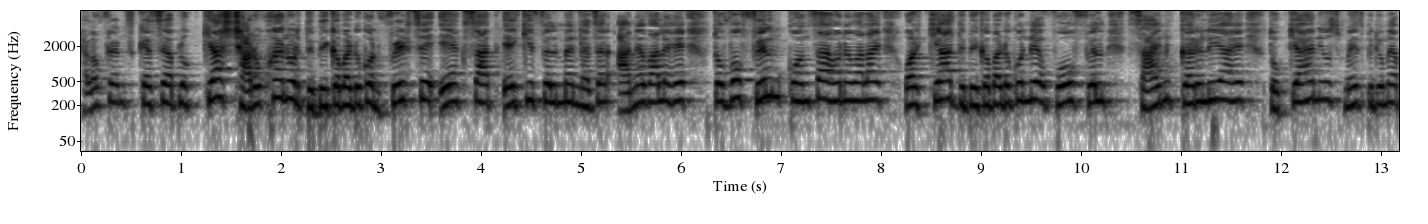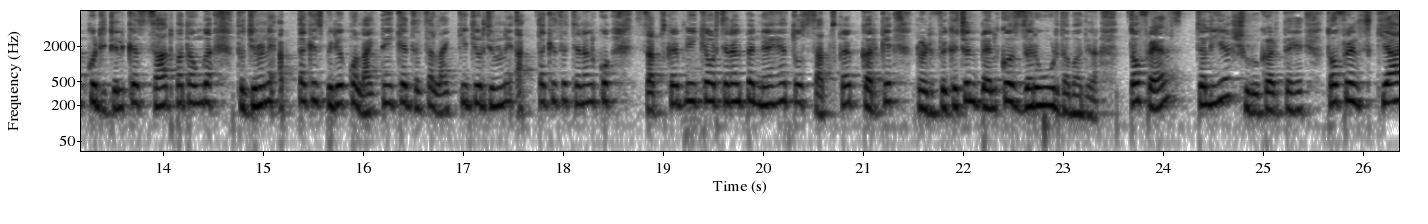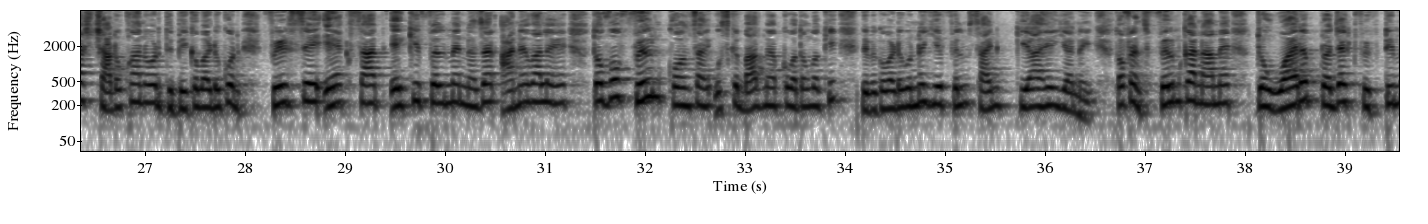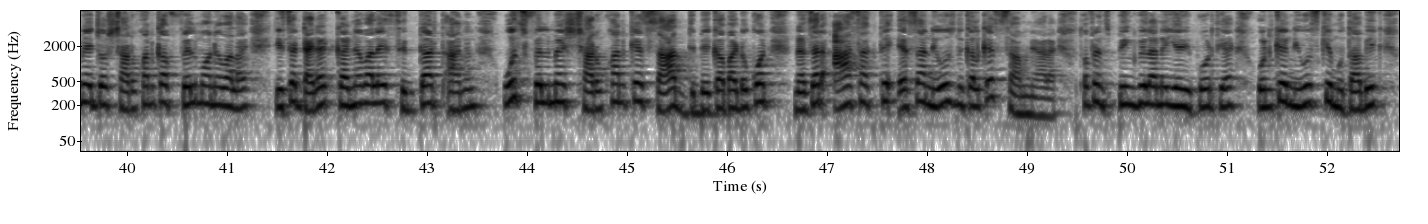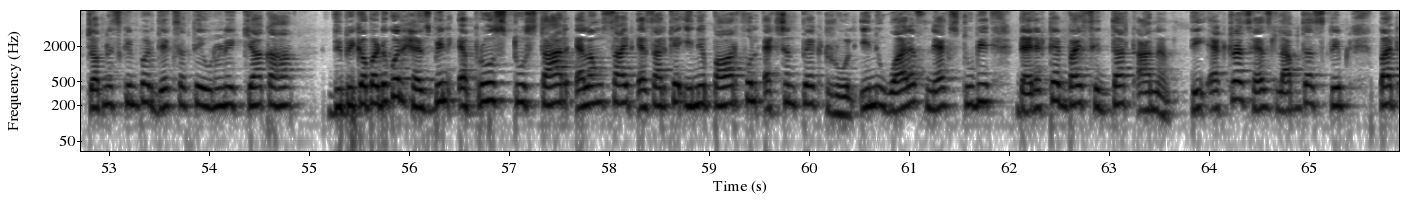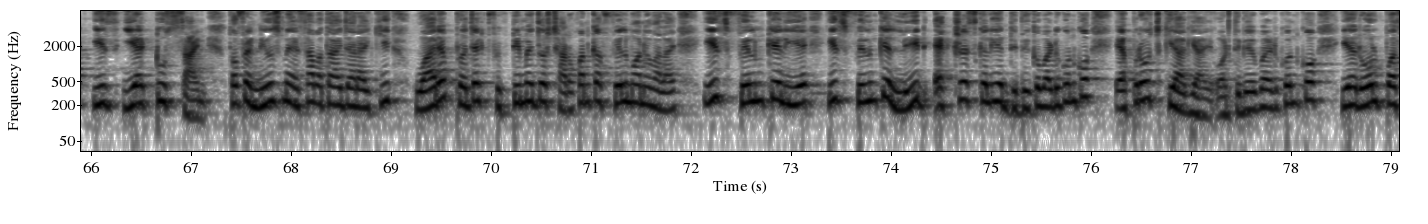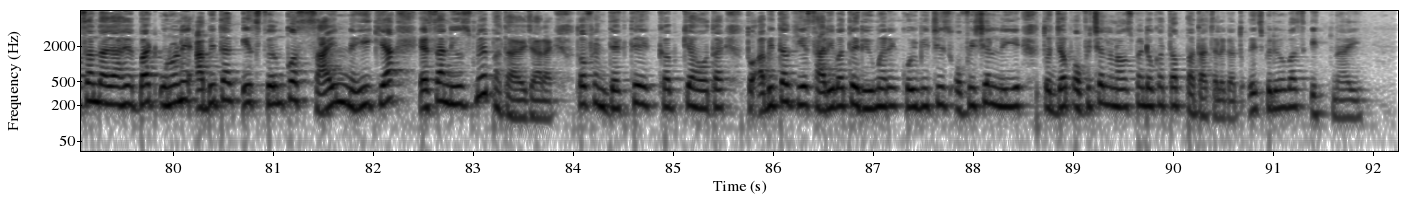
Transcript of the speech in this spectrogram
Hello friends कैसे आप लोग? क्या शाहरुख खान और दीपिका पाडुकोन फिर से एक साथ एक ही फ़िल्म में नज़र आने वाले हैं? तो वो फ़िल्म कौन सा होने वाला है? और क्या दीपिका पाडुकोन ने वो फ़िल्म साइन कर लिया है? तो क्या है न्यूज़ मैं इस वीडियो में आपको डिटेल के साथ बताऊँगा। तो जिन्होंने अब तक इस वीडियो को लाइक नहीं किया, जैसे लाइक कीजिए। और जिन्होंने अब तक इस चैनल को सब्सक्राइब नहीं किया और चैनल पर नए हैं तो सब्सक्राइब करके नोटिफिकेशन बेल को ज़रूर दबा देना। तो फ्रेंड्स चलिए शुरू करते हैं। तो फ्रेंड्स क्या शाहरुख खान और दीपिका पाडुकोन फिर से एक साथ एक ही फ़िल्म में नज़र आने वाले हैं तो वो फ़िल्म कौन सा है? उसके बाद मैं आपको बताऊँगा कि दीपिका पादुकोण ने ये फ़िल्म साइन किया है या नहीं। तो फ्रेंड्स फ़िल्म का नाम है जो वायर प्रोजेक्ट फिफ्टी में जो शाहरुख खान का फ़िल्म होने वाला है, जिसे डायरेक्ट करने वाले सिद्धार्थ आनंद, उस फ़िल्म में शाहरुख खान के साथ दीपिका पादुकोण नज़र आ सकते, ऐसा न्यूज़ निकल के सामने आ रहा है। तो फ्रेंड्स पिंक विला ने यह रिपोर्ट दिया है। उनके न्यूज़ के मुताबिक, जो अपने स्क्रीन पर देख सकते हैं, उन्होंने क्या कहा? Deepika Padukone has been approached to star alongside SRK in a powerful action-packed role in YRF Next to be directed by Siddharth Anand. The actress has loved the script but is yet to sign. तो friend news में ऐसा बताया जा रहा है कि वायरफ project 50 में जो शाहरुख खान का फ़िल्म होने वाला है इस फ़िल्म के लिए इस फ़िल्म के लीड एक्ट्रेस के लिए दीपिका पादुकोण को अप्रोच किया गया है और दीपिका पादुकोण को यह रोल पसंद आया है बट उन्होंने अभी तक इस फ़िल्म को साइन नहीं किया ऐसा न्यूज़ में बताया जा रहा है तो फ्रेंड देखते हैं कब क्या होता है? तो अभी तक ये सारी बातें र्यूमर है, कोई भी चीज़ ऑफिशियल नहीं है। तो जब ऑफिशियल अनाउंसमेंट होगा, तब पता चलेगा। तो इस वीडियो में बस इतना ही।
